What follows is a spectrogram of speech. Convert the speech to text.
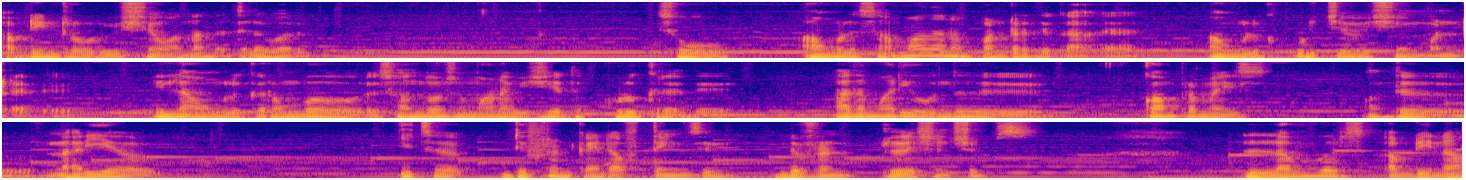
அப்படின்ற ஒரு விஷயம் வந்து அந்த இடத்துல வருது. ஸோ அவங்கள சமாதானம் பண்ணுறதுக்காக அவங்களுக்கு பிடிச்ச விஷயம் பண்ணுறது இல்லை அவங்களுக்கு ரொம்ப ஒரு சந்தோஷமான விஷயத்தை கொடுக்கறது அதை மாதிரி வந்து காம்ப்ரமைஸ் வந்து நிறைய it's a different kind of things in different relationships lovers அப்படின்னா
